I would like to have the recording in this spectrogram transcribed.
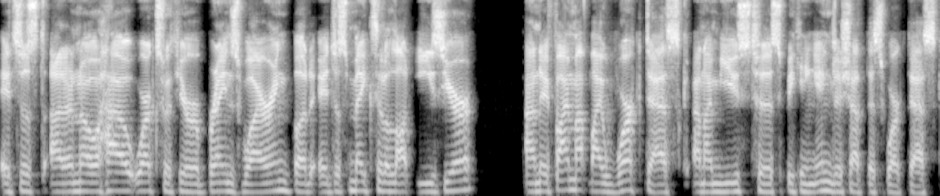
it's just, I don't know how it works with your brain's wiring, but it just makes it a lot easier. And if I'm at my work desk and I'm used to speaking English at this work desk,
